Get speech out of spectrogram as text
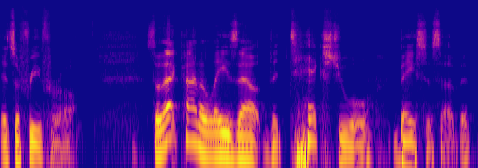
it's a free for all. So, that kind of lays out the textual basis of it.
